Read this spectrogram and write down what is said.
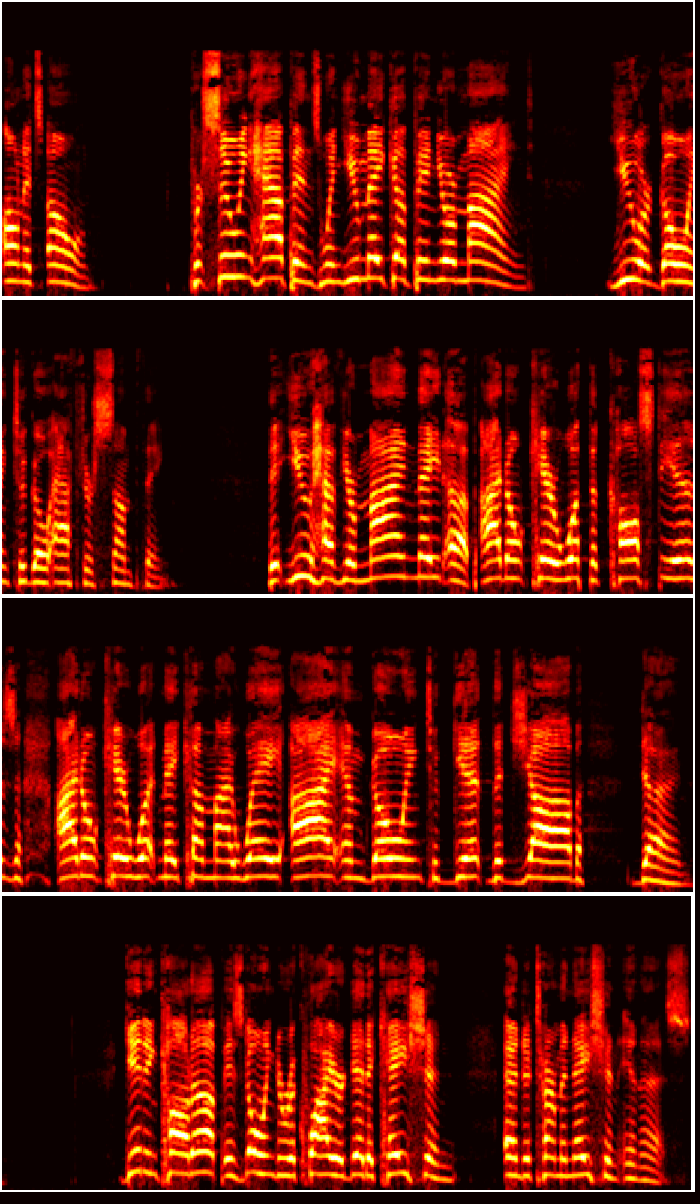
on its own. Pursuing happens when you make up in your mind you are going to go after something that you have your mind made up. I don't care what the cost is. I don't care what may come my way. I am going to get the job done. Getting caught up is going to require dedication and determination in us.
